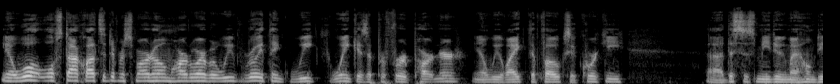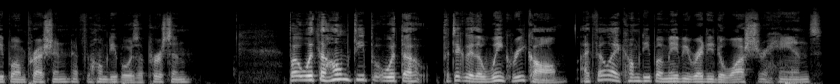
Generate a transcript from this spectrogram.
you know, we'll we'll stock lots of different smart home hardware, but we really think Wink Wink is a preferred partner. You know, we like the folks at Quirky. Uh, this is me doing my Home Depot impression. If Home Depot was a person, But with the Home Depot, with the particularly the Wink recall, I feel like Home Depot may be ready to wash their hands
